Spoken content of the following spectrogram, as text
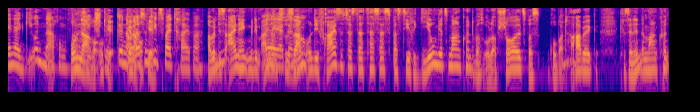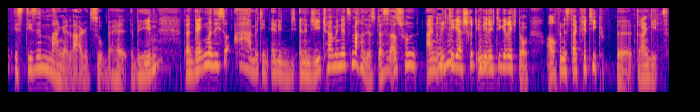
Energie und Nahrung war und Nahrung, okay. Genau, genau, das okay. sind die zwei Treiber. Aber mhm. das eine hängt mit dem anderen ja, ja, zusammen genau. und die Frage ist, dass das, das heißt, was die Regierung jetzt machen könnte, was Olaf Scholz, was Robert mhm. Habeck, Christian Lindner machen können, ist diese Mangellage zu beheben. Mhm. Dann denkt man sich so, ah, mit den LNG-Terminals machen sie das. Das ist also schon ein mhm. richtiger Schritt in die mhm. richtige Richtung, auch wenn es da Kritik äh, dran gibt.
